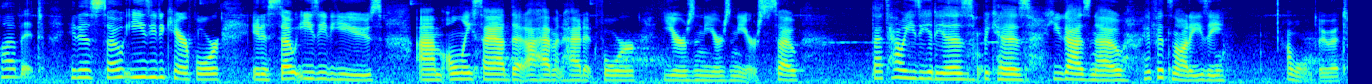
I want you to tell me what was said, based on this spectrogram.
I love it. It is so easy to care for. It is so easy to use. I'm only sad that I haven't had it for years and years and years. So that's how easy it is because you guys know if it's not easy, I won't do it.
